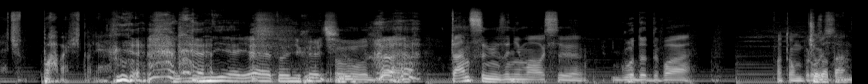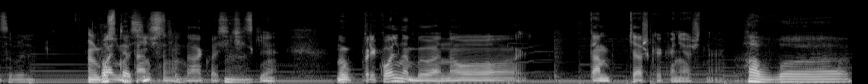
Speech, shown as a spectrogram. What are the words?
я что, баба, что ли? Не, я этого не хочу. Вот, да. Танцами занимался года два, потом бросил. Что за танцы были? Бальные танцы, да, классические. Ну, прикольно было, но там тяжко, конечно. А в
